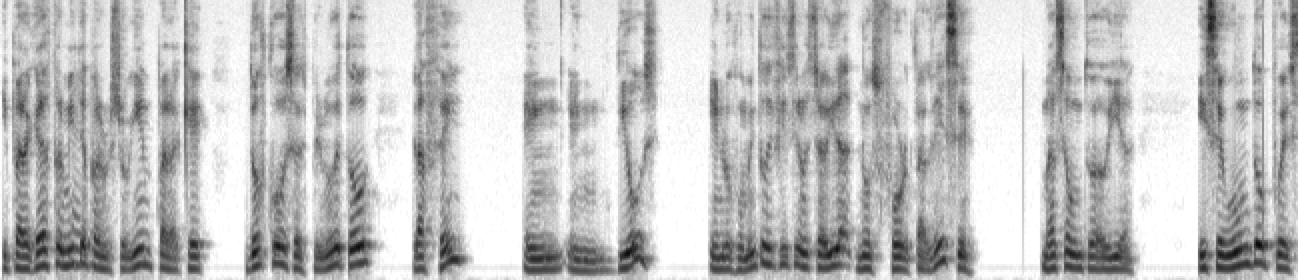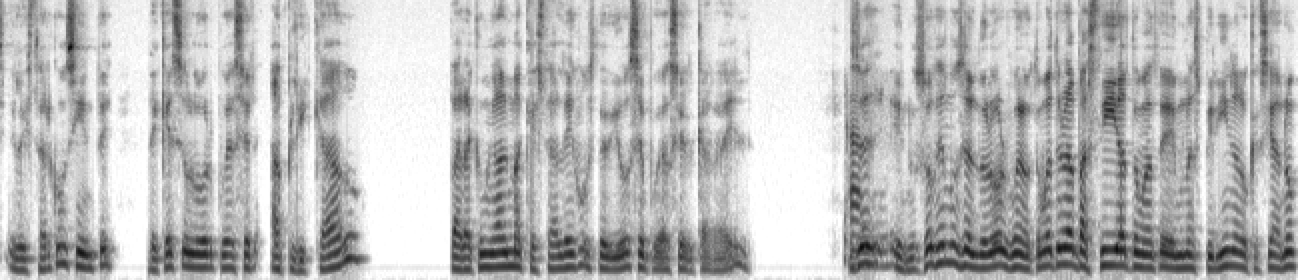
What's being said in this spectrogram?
¿Y para qué las permite? Para nuestro bien, para que dos cosas. Primero de todo, la fe en, en Dios en los momentos difíciles de nuestra vida nos fortalece más aún todavía. Y segundo, pues el estar consciente de que ese dolor puede ser aplicado para que un alma que está lejos de Dios se pueda acercar a Él. Entonces, eh, nosotros vemos el dolor, bueno, tómate una pastilla, tómate una aspirina, lo que sea, ¿no?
